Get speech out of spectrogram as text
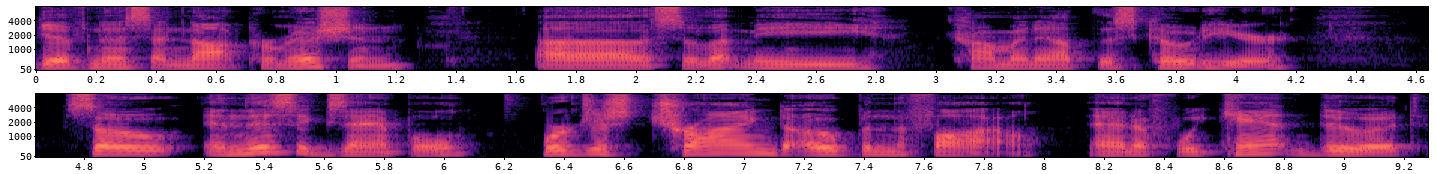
forgiveness and not permission. Uh, so let me comment out this code here. So in this example, we're just trying to open the file. And if we can't do it,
